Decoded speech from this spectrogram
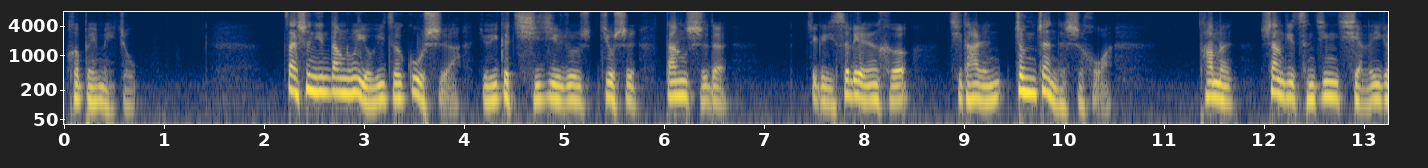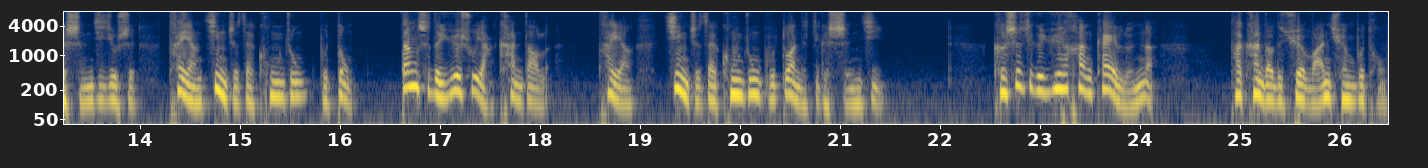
和北美洲。在圣经当中有一则故事啊，有一个奇迹，就是就是当时的这个以色列人和其他人征战的时候啊，他们上帝曾经显了一个神迹，就是太阳静止在空中不动。当时的约书亚看到了太阳静止在空中不断的这个神迹，可是这个约翰盖伦呢，他看到的却完全不同。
